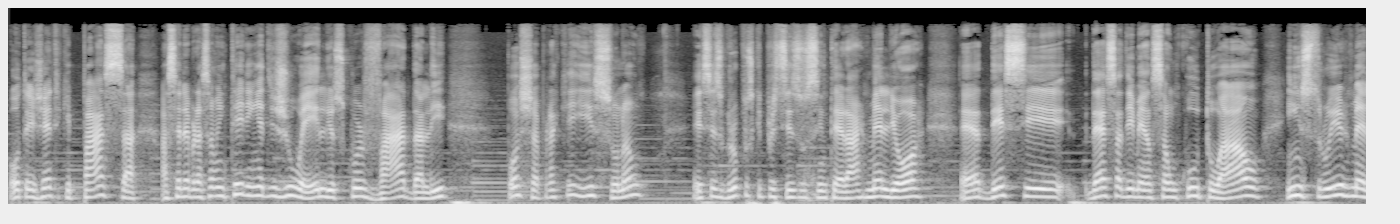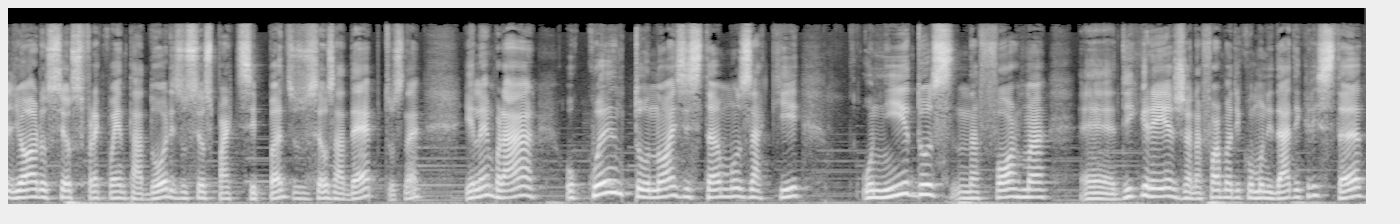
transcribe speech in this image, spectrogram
Ou tem gente que passa a celebração inteirinha de joelhos, curvada ali. Poxa, para que isso, não? Esses grupos que precisam se interar melhor é, desse, dessa dimensão cultural, instruir melhor os seus frequentadores, os seus participantes, os seus adeptos, né? E lembrar o quanto nós estamos aqui unidos na forma é, de igreja, na forma de comunidade cristã.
